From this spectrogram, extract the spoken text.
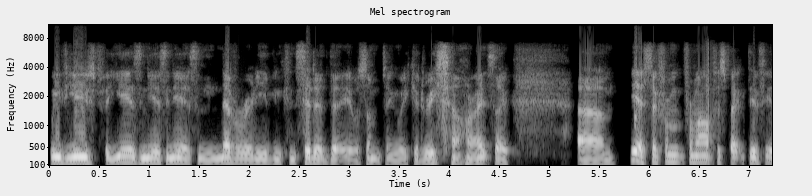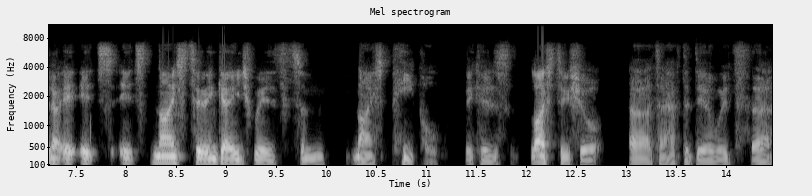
we've used for years and years and years, and never really even considered that it was something we could resell, right? So. Um, yeah, so from from our perspective, you know, it, it's it's nice to engage with some nice people because life's too short uh, to have to deal with uh,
